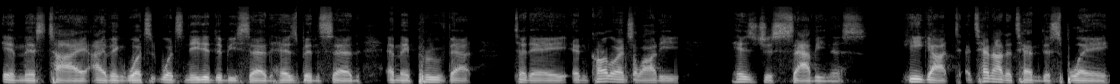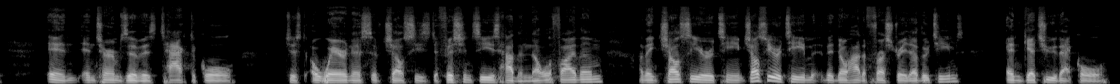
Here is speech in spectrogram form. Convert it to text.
in this tie. I think what's what's needed to be said has been said, and they proved that today. And Carlo Ancelotti, his just savviness, he got a 10 out of 10 display in in terms of his tactical just awareness of Chelsea's deficiencies, how to nullify them. I think Chelsea are a team, Chelsea are a team that know how to frustrate other teams and get you that goal.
